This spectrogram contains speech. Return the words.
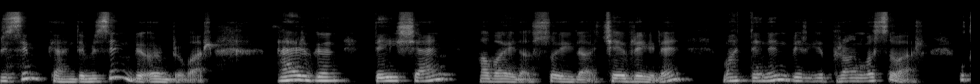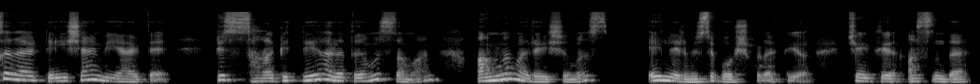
bizim kendimizin bir ömrü var. Her gün değişen havayla, suyla, çevreyle maddenin bir yıpranması var. Bu kadar değişen bir yerde biz sabitliği aradığımız zaman anlam arayışımız ellerimizi boş bırakıyor. Çünkü aslında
